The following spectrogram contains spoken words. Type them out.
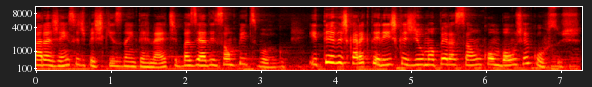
para a agência de pesquisa na internet baseada em São Petersburgo e teve as características de uma operação com bons recursos.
